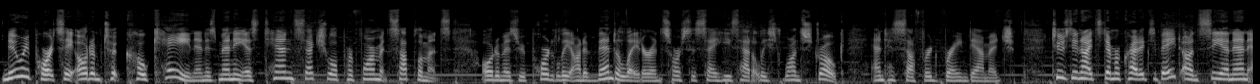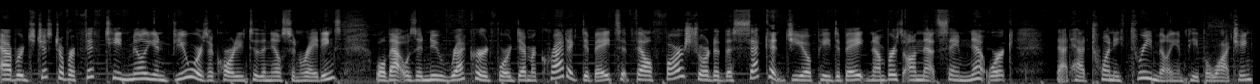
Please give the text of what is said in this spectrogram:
New reports say Odom took cocaine and as many as 10 sexual performance supplements. Odom is reportedly on a ventilator, and sources say he's had at least one stroke and has suffered brain damage. Tuesday night's Democratic debate on CNN averaged just over 15 million viewers, according to the Nielsen ratings. Well, that was a new record for Democratic debates. It fell far short of the second GOP debate numbers on that same network. That had 23 million people watching.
